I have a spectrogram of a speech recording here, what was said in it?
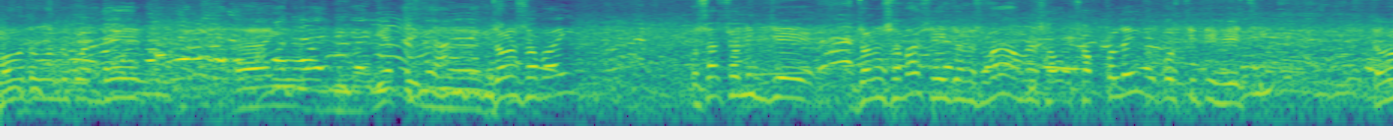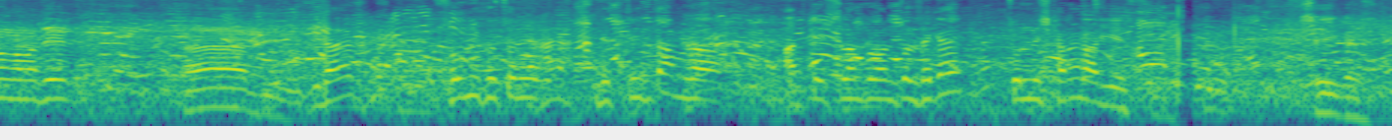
মমতা আহ, জনসভায়, প্রশাসনিক যে জনসভা, সেই জনসভায় আমরা সকলেই উপস্থিতি হয়েছি এবং আমাদের বিধায়ক সৌমিক হোসেনের নেতৃত্বে আমরা আজকে ইসলামপুর অঞ্চল থেকে চল্লিশখানা গাড়ি এসেছি। ঠিক আছে।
